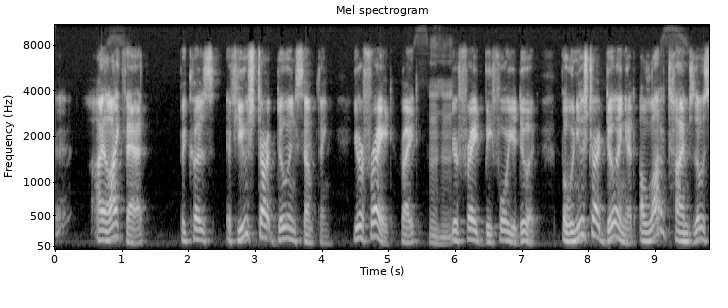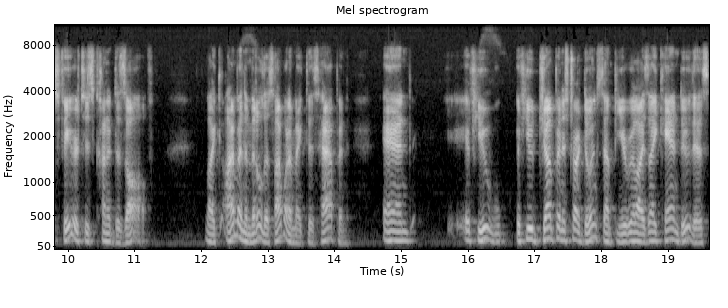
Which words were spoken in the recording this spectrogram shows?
uh, I like that because if you start doing something, you're afraid, right? Mm-hmm. You're afraid before you do it. But when you start doing it, a lot of times those fears just kind of dissolve. Like I'm in the middle of this, I want to make this happen, and if you if you jump in and start doing something, you realize I can do this.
